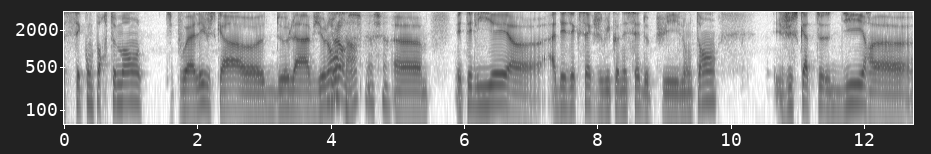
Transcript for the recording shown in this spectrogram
ces comportements qui pouvaient aller jusqu'à de la violence, hein, était lié euh, à des excès que je lui connaissais depuis longtemps, jusqu'à te dire, euh,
